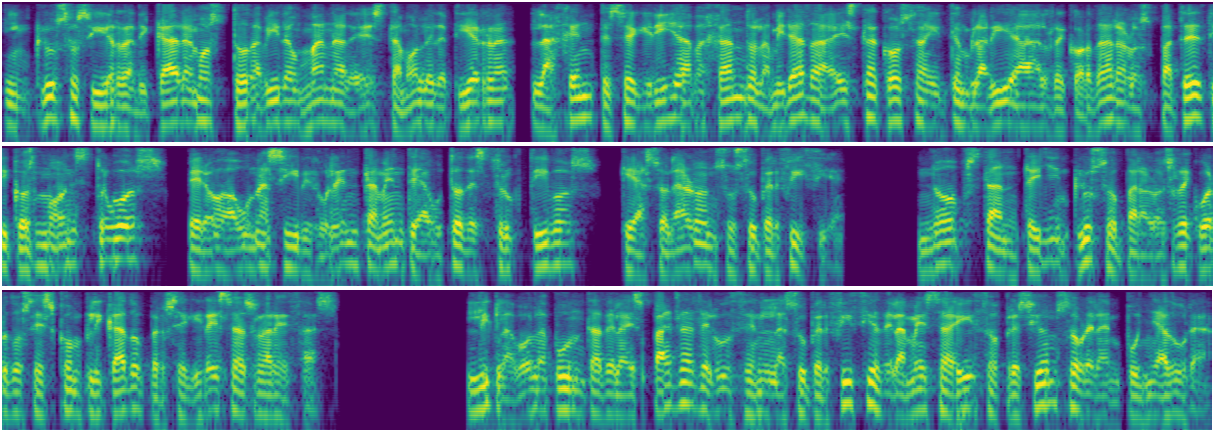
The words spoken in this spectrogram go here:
Incluso si erradicáramos toda vida humana de esta mole de tierra, la gente seguiría bajando la mirada a esta cosa y temblaría al recordar a los patéticos monstruos, pero aún así virulentamente autodestructivos, que asolaron su superficie. No obstante, y incluso para los recuerdos es complicado perseguir esas rarezas. Lee clavó la punta de la espada de luz en la superficie de la mesa e hizo presión sobre la empuñadura.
